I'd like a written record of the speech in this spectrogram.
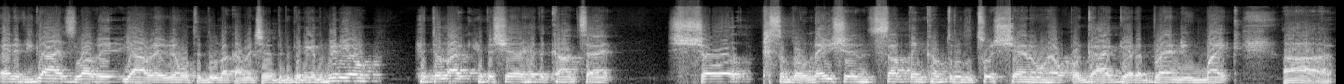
And if you guys love it, y'all already know what to do. Like I mentioned at the beginning of the video, hit the like, hit the share, hit the content show some donations, something come through the Twitch channel, help a guy get a brand new mic uh,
